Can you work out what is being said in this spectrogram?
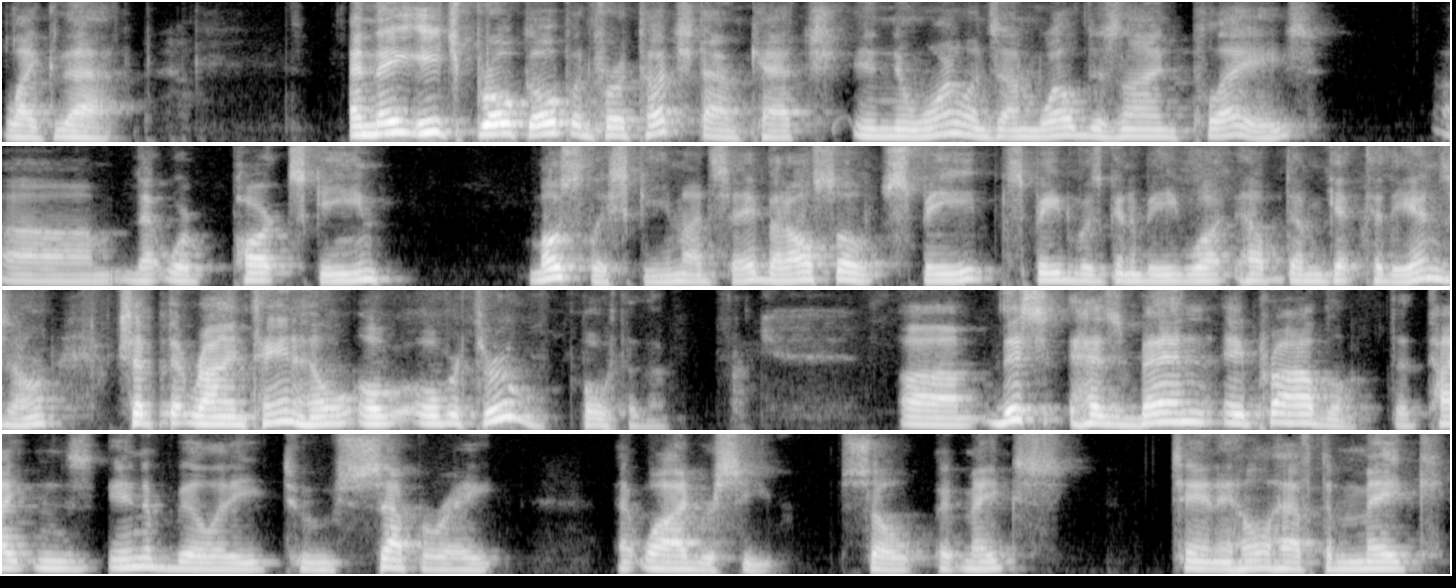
like that. And they each broke open for a touchdown catch in New Orleans on well designed plays um, that were part scheme, mostly scheme, I'd say, but also speed. Speed was going to be what helped them get to the end zone, except that Ryan Tannehill o- overthrew both of them. Um, this has been a problem the Titans' inability to separate at wide receiver. So it makes Tannehill have to make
